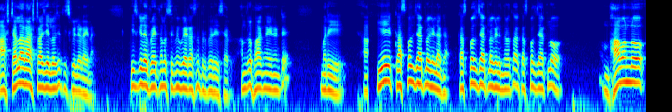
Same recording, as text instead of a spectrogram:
ఆ స్టెల్లర్ ఆస్ట్రాలజీలోకి తీసుకెళ్ళాడు ఆయన. తీసుకెళ్ళే ప్రయత్నంలో సిగ్నిఫికేటర్స్ని ప్రిపేర్ చేశారు. అందులో భాగంగా ఏంటంటే మరి ఏ కస్పల్ జాట్లోకి వెళ్ళాక కస్పల్ జాట్లోకి వెళ్ళిన తర్వాత ఆ కస్పల్ జాట్లో భావంలో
